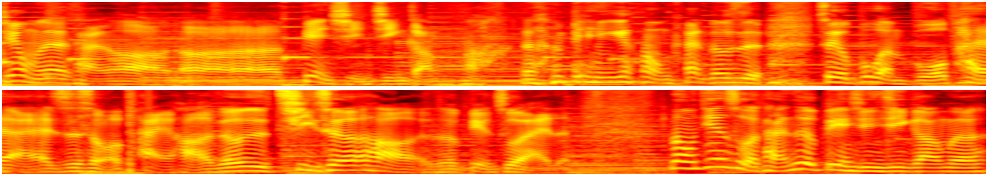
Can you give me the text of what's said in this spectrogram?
今天我们在谈啊，呃，变形金刚啊，变形金刚我们看都是这个不管博派还是什么派哈，都是汽车哈都变出来的。那我们今天所谈这个变形金刚呢，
